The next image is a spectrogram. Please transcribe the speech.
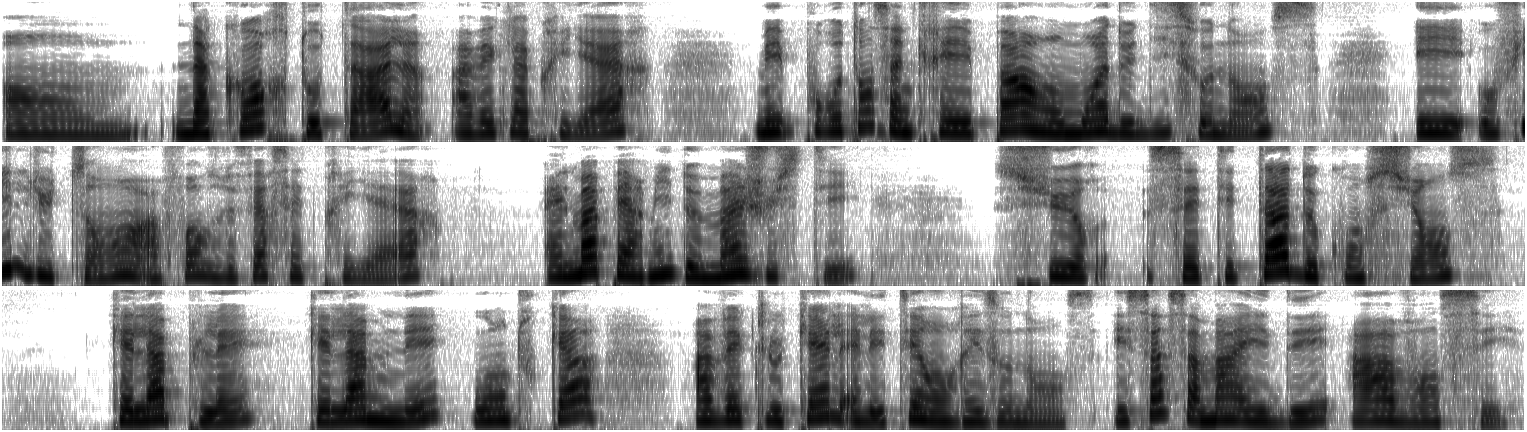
en accord total avec la prière, mais pour autant ça ne créait pas en moi de dissonance et au fil du temps, à force de faire cette prière, elle m'a permis de m'ajuster sur cet état de conscience qu'elle appelait, qu'elle amenait, ou en tout cas avec lequel elle était en résonance. Et ça, ça m'a aidé à avancer.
